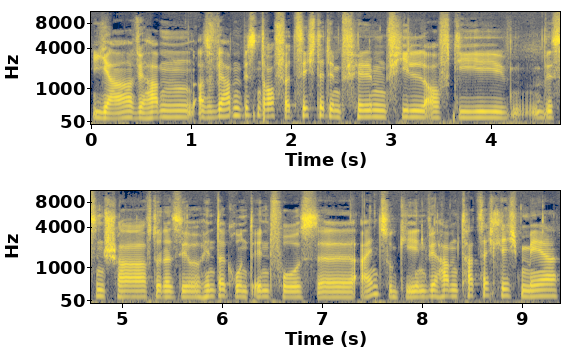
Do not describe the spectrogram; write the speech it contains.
Ja, wir haben, also wir haben ein bisschen darauf verzichtet im Film, viel auf die Wissenschaft oder so Hintergrundinfos äh, einzugehen. Wir haben tatsächlich mehr,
